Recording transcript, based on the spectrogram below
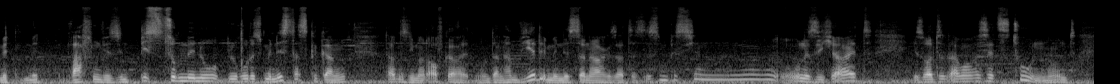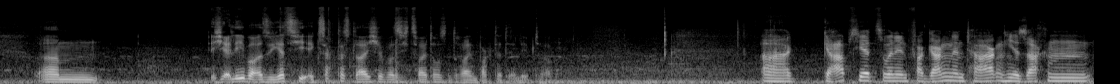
mit, mit Waffen. Wir sind bis zum Büro des Ministers gegangen. Da hat uns niemand aufgehalten. Und dann haben wir dem Minister nachgesagt, das ist ein bisschen ohne Sicherheit. Ihr solltet aber was jetzt tun. Und ähm, ich erlebe also jetzt hier exakt das Gleiche, was ich 2003 in Bagdad erlebt habe. Äh, Gab es jetzt so in den vergangenen Tagen hier Sachen,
